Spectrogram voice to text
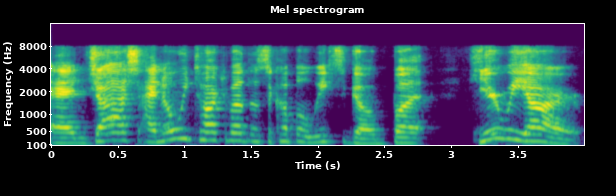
and Josh, I know we talked about this a couple of weeks ago, but here we are.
